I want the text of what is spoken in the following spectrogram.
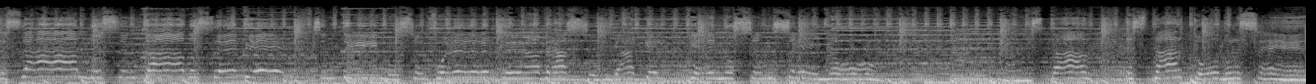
rezando, sentados de pie, sentimos el fuerte abrazo de aquel que nos enseñó amistad es dar todo el ser.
